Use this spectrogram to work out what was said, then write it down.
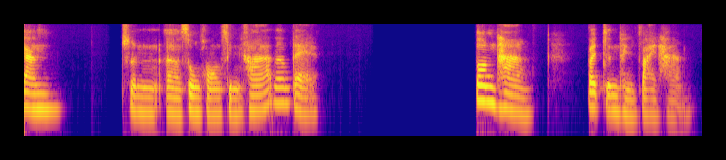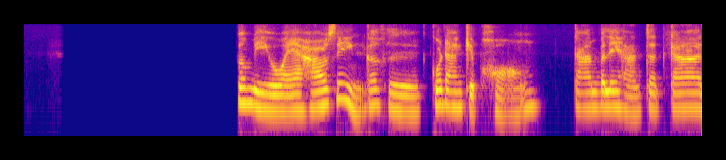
การส่วนส่งของสินค้าตั้งแต่ต้นทางไปจนถึงปลายทาง ก็มี warehousing ก็คือโกดังเก็บของการบริหารจัดการ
